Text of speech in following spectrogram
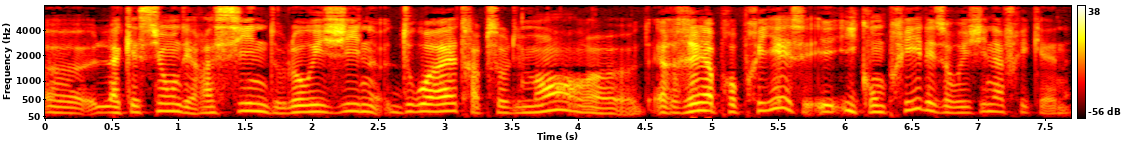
euh, la question des racines, de l'origine, doit être absolument euh, réappropriée, y compris les origines africaines.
